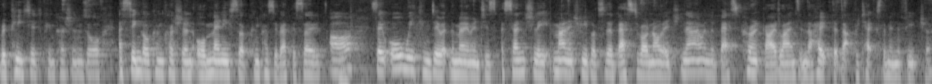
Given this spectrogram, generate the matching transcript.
repeated concussions or a single concussion or many subconcussive episodes are. So all we can do at the moment is essentially manage people to the best of our knowledge now and the best current guidelines in the hope that that protects them in the future.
